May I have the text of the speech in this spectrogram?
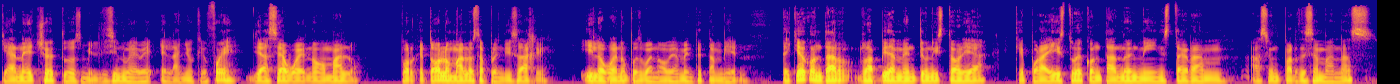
que han hecho de tu 2019 el año que fue, ya sea bueno o malo, porque todo lo malo es aprendizaje, y lo bueno, pues bueno, obviamente también. Te quiero contar rápidamente una historia que por ahí estuve contando en mi Instagram hace un par de semanas,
